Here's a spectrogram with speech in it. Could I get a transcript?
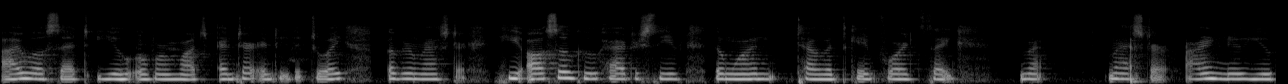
I will set you over much. Enter into the joy of your master. He also, who had received the one talent, came forward, saying, Master, I knew you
